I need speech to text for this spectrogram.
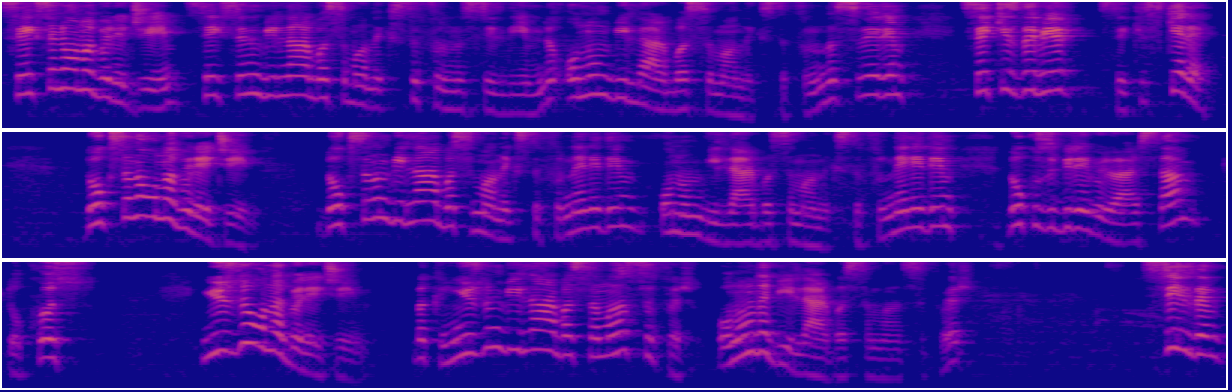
80'i 10'a böleceğim. 80'in birler basamağındaki sıfırını sildiğimde onun birler basamağındaki sıfırını da silerim. 8'de 1 8 kere. 90'a 10'a böleceğim. 90'ın birler basamağındaki sıfırını eledim. Onun birler basamağındaki sıfırını eledim. 9'u 1'e bölersem 9. 100'ü 10'a böleceğim. Bakın 100'ün birler basamağı 0. Onun da birler basamağı 0. Sildim.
